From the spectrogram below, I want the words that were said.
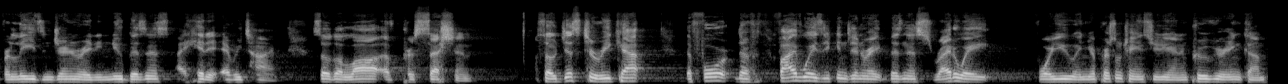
for leads and generating new business, I hit it every time. So the law of precession. So just to recap, the four, the five ways you can generate business right away for you in your personal training studio and improve your income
